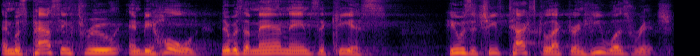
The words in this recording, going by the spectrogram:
and was passing through, and behold, there was a man named Zacchaeus. He was a chief tax collector, and he was rich.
